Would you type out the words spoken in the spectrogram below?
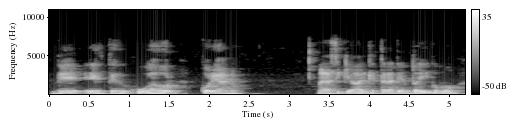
de este jugador coreano. Así que va a haber que estar atento ahí cómo,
